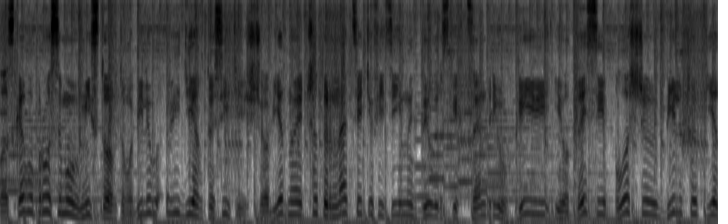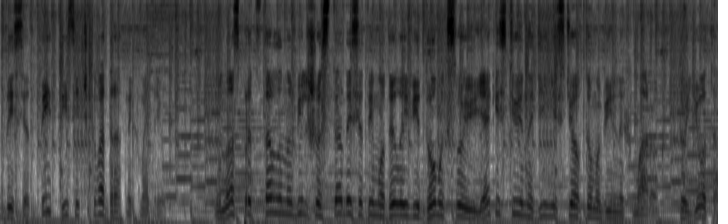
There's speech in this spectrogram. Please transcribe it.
Ласкаво просимо в місто автомобілів від Автосіті, що об'єднує 14 офіційних дилерських центрів в Києві і Одесі площею більше 50 тисяч квадратних метрів. У нас представлено більше 110 моделей відомих своєю якістю і надійністю автомобільних марок: Toyota,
